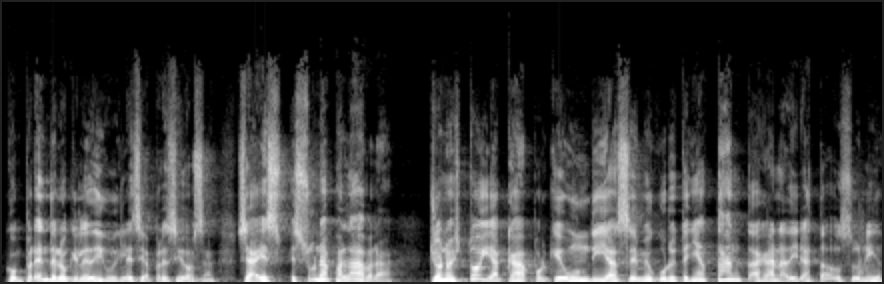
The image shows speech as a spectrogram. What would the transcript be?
¿Comprende lo que le digo, iglesia preciosa? O sea, es, es una palabra. Yo no estoy acá porque un día se me ocurrió, tenía tantas ganas de ir a Estados Unidos.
